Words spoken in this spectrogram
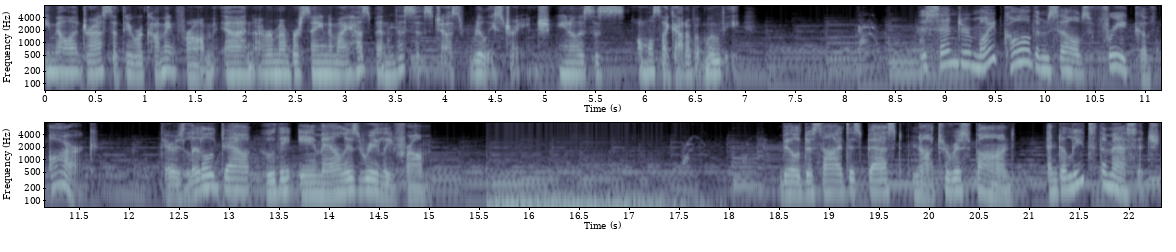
email address that they were coming from. And I remember saying to my husband, this is just really strange. You know, this is almost like out of a movie. The sender might call themselves Freak of Arc. There's little doubt who the email is really from. Bill decides it's best not to respond and deletes the message.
